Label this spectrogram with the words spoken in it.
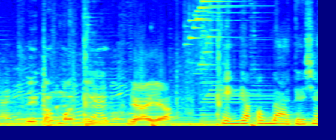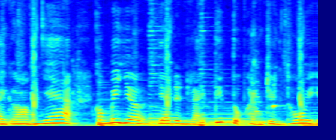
Dạ đi. Đi con mệt nghỉ. dạ dạ Hẹn gặp ông bà tại Sài Gòn nha. Còn bây giờ, gia đình lại tiếp tục hành trình thôi.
